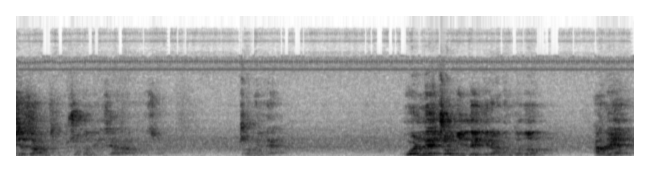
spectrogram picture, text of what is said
저장지 무조건 해제하라는 거죠. 조밀렉. 원래 조밀렉이라는 거는 안에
